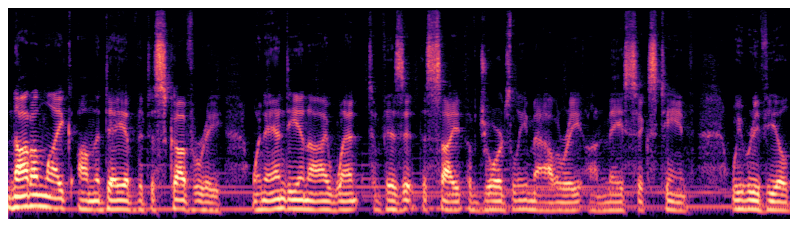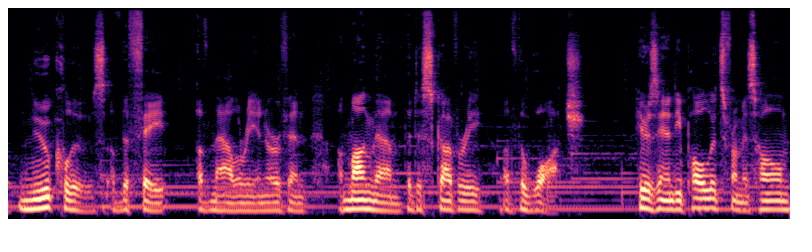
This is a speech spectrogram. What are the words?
Not unlike on the day of the discovery, when Andy and I went to visit the site of George Leigh Mallory on May 16th, we revealed new clues of the fate of Mallory and Irvine, among them the discovery of the watch. Here's Andy Politz from his home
